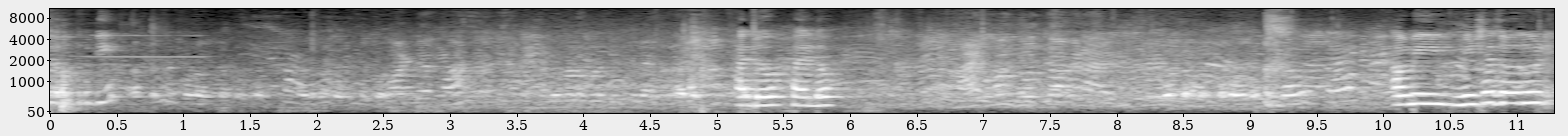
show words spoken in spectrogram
চৌধুরী। হ্যালো হ্যালো। আমি নিশা চৌধুরী।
